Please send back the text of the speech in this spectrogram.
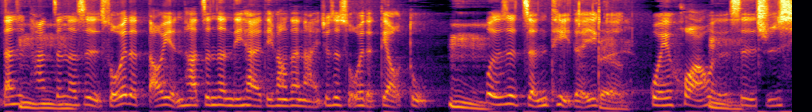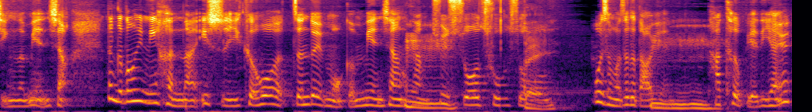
但是他真的是所谓的导演，他真正厉害的地方在哪里？就是所谓的调度，嗯，或者是整体的一个规划，或者是执行的面向，那个东西你很难一时一刻或针对某个面向上去说出说。对为什么这个导演他特别厉害？因为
